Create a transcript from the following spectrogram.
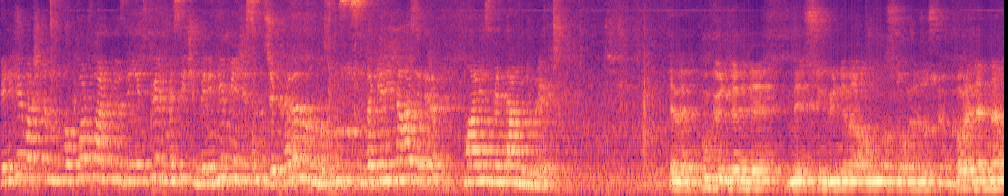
Belediye Başkanımız Doktor Faruk Özdeğ'e yetki verilmesi için belediye meclisimizce karar alınması hususunda gereğini arz ederim Mali Hizmetler Müdürlüğü. Evet, bu gündemde meclisin gündeme alınmasını organizasyon kabul edenler,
